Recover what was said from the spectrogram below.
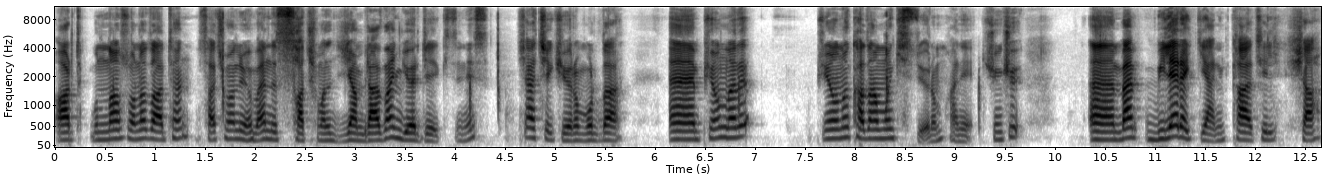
artık bundan sonra zaten saçmalıyor. Ben de saçmalayacağım. Birazdan göreceksiniz. Şah çekiyorum burada. Ee, piyonları piyonu kazanmak istiyorum. Hani çünkü e, ben bilerek yani katil şah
